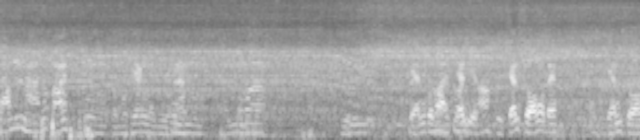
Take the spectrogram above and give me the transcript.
สามหมื่นหาเท่าไหร่กับโมเทียงกันอยู่นะเพราะว่าแขนก็ได้แขนเดียวแขนสองเอาไปแขนสอง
